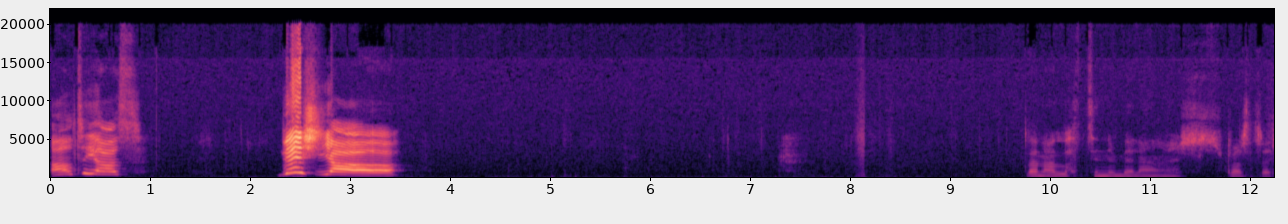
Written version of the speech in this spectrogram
6 yaz. 5 ya. Lan Allah senin belanı versin.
